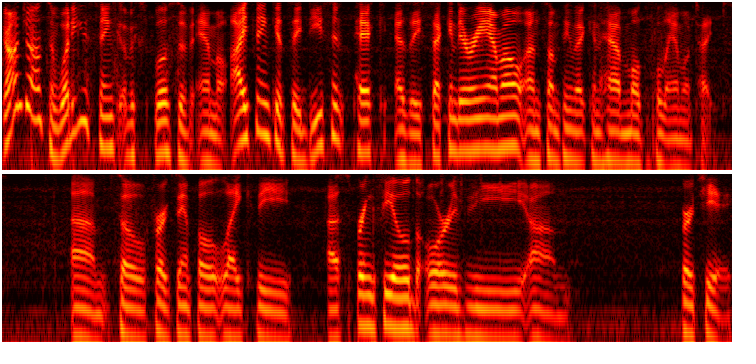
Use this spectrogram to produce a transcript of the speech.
John Johnson, what do you think of explosive ammo? I think it's a decent pick as a secondary ammo on something that can have multiple ammo types. Um, so, for example, like the uh, Springfield or the um, Berthier.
